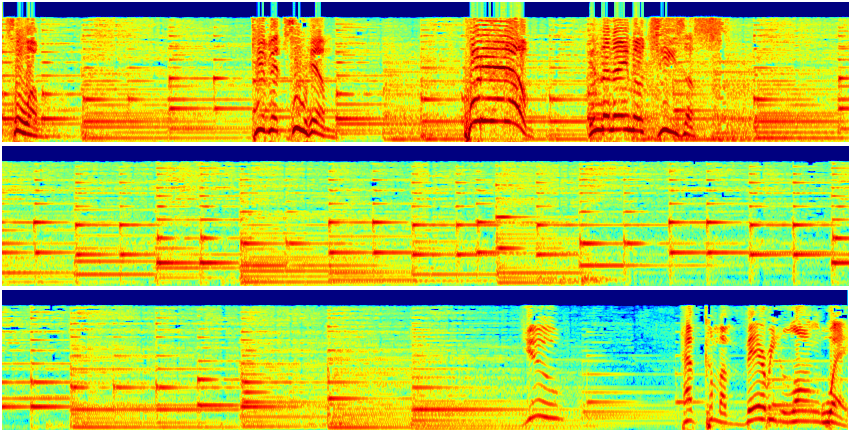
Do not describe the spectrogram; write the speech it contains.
It to him. Give it to him. Put it in him. In the name of Jesus. You have come a very long way.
